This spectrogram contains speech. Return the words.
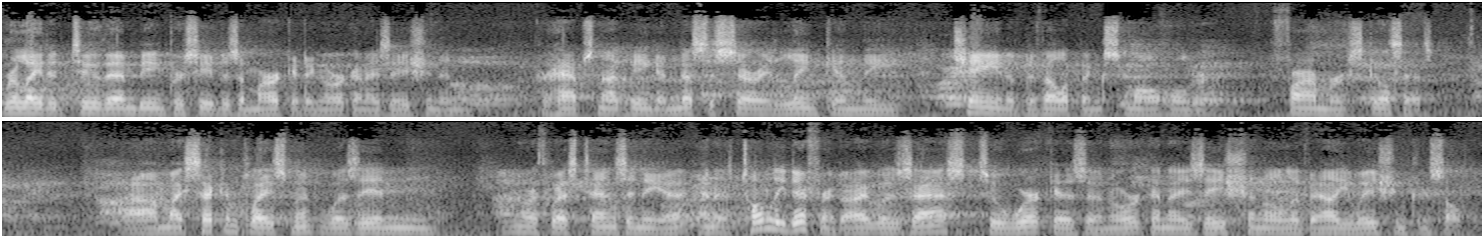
related to them being perceived as a marketing organization and perhaps not being a necessary link in the chain of developing smallholder farmer skill sets. Uh, my second placement was in northwest Tanzania, and it's totally different. I was asked to work as an organizational evaluation consultant.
